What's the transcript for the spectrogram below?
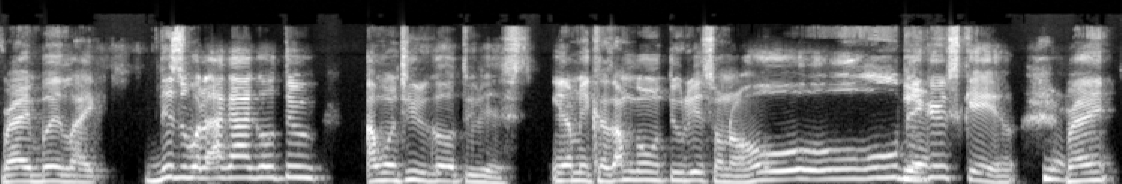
right? But like this is what I gotta go through. I want you to go through this. You know what I mean? Because I'm going through this on a whole bigger yes. scale, right?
